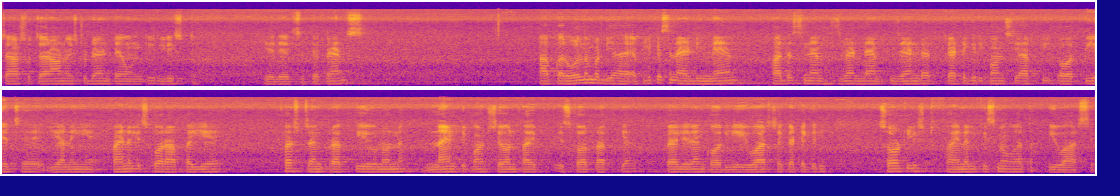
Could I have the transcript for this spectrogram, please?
चार सौ चौरानवे स्टूडेंट है उनकी लिस्ट ये देख सकते हैं फ्रेंड्स आपका रोल नंबर दिया है application ID name father's name husband name gender category कौन सी आपकी और पीएच है या नहीं है। फाइनल स्कोर आपका ये है। फ़र्स्ट रैंक प्राप्त की उन्होंने, ninety point seven five score प्राप्त किया। पहली रैंक और ये यूआर से कैटेगरी शॉर्ट लिस्ट फाइनल किसमें हुआ था? यूआर से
